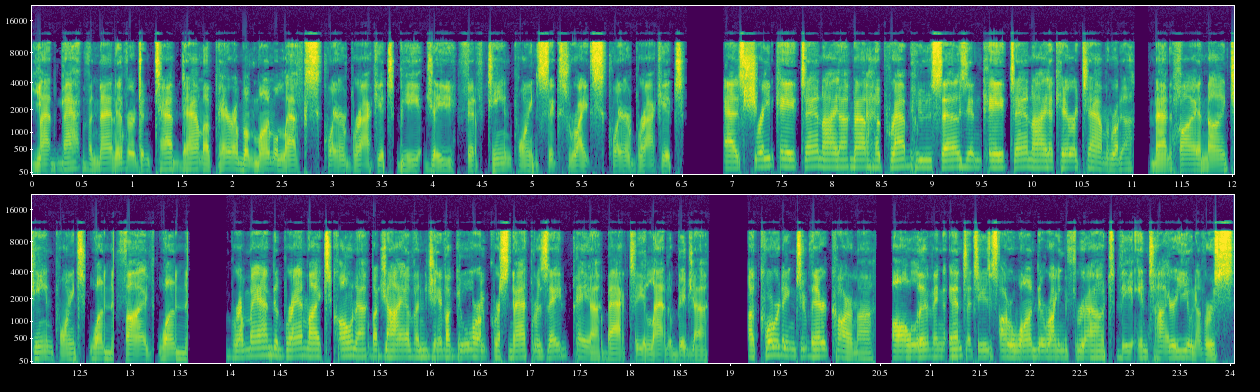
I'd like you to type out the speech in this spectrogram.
Yad Bhavananivartan Tad Dhamma square bracket BG 15.6 right square bracket as Sri Caitanya Mahaprabhu says in Caitanya Charitamrita, Madhya 19.151. Brahmanda Brahmite Kona Bajayavan Jiva Guru Krishna Prasad Paya Bhakti Ladabija. According to their karma, all living entities are wandering throughout the entire universe.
